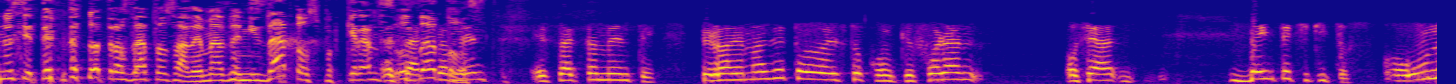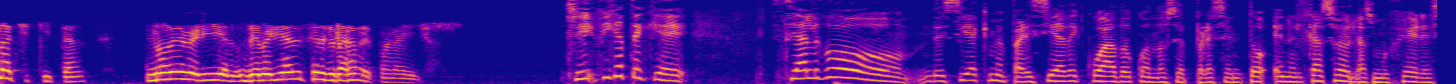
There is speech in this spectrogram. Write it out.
no es cierto, tengo otros datos además de mis datos, porque eran sus datos. Exactamente, pero además de todo esto, con que fueran, o sea, 20 chiquitos o una chiquita, no debería, debería de ser grave para ellos. Sí, fíjate que si algo decía que me parecía adecuado cuando se presentó, en el caso de las mujeres,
